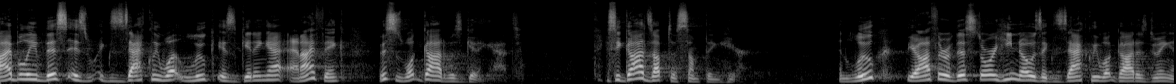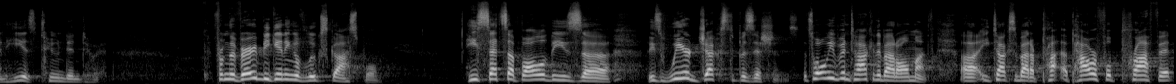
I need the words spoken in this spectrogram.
I believe this is exactly what Luke is getting at, and I think this is what God was getting at. You see, God's up to something here. And Luke, the author of this story, he knows exactly what God is doing and he is tuned into it. From the very beginning of Luke's gospel, he sets up all of these, uh, these weird juxtapositions. It's what we've been talking about all month. Uh, he talks about a, pro- a powerful prophet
